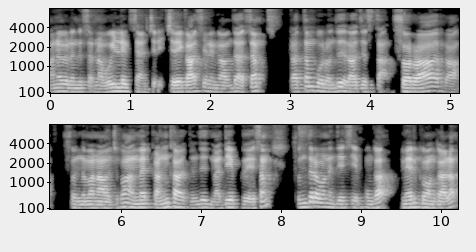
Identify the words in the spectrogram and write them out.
வனவிலங்கு சரணா வைல்ட் லைஃப் சான்ச்சுரி சரி காசிரங்கா வந்து அசாம். ரத்தம்பூர் வந்து ராஜஸ்தான். ஸோ ரா ரா. ஸோ இந்த மாதிரி நான் வச்சுக்கோம் அது மாதிரி கண்காத் வந்து மத்திய பிரதேசம் சுந்தரவன தேசிய பூங்கா மேற்கு வங்காளம்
